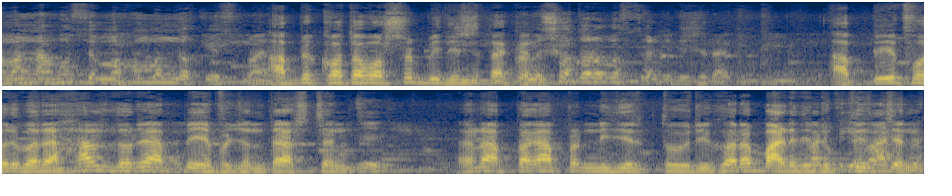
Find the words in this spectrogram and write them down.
আমার নাম হচ্ছে মোহাম্মদ নকি উসমান আপনি কত বছর বিদেশে থাকেন? আমি সতেরো বছর বিদেশে থাকি। আপনি পরিবারের হাল ধরে আপনি এ পর্যন্ত আসছেন। এখন আপনাকে আপনার নিজের তৈরি করা বাড়িতে ঢুকতে থেকে দিচ্ছে না?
